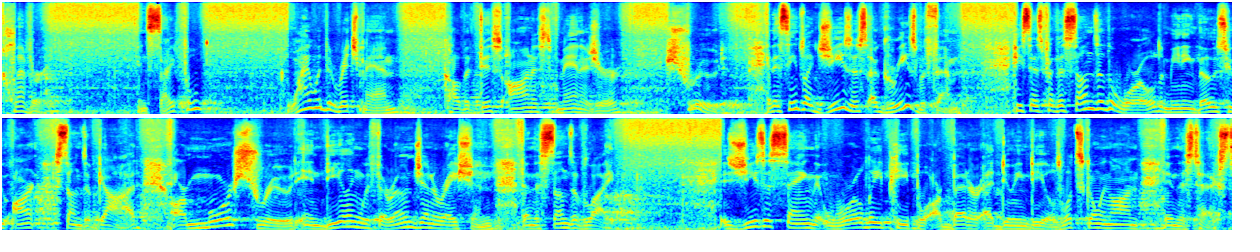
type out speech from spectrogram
Clever? Insightful? Why would the rich man call the dishonest manager shrewd? And it seems like Jesus agrees with them. He says, For the sons of the world, meaning those who aren't sons of God, are more shrewd in dealing with their own generation than the sons of light. Is Jesus saying that worldly people are better at doing deals? What's going on in this text?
